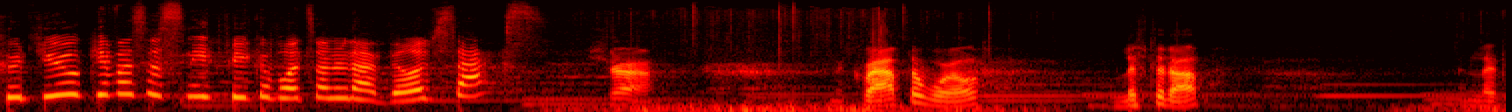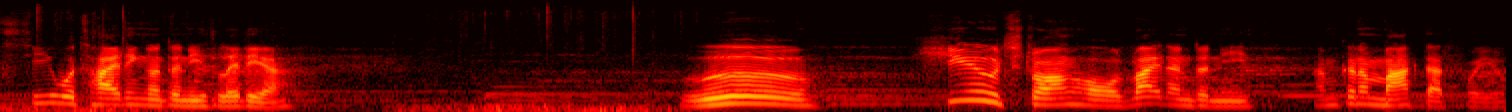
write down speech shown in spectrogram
Could you give us a sneak peek of what's under that village, Saxs? Sure. Grab the world, lift it up, and let's see what's hiding underneath Lydia. Ooh, huge stronghold right underneath. I'm gonna mark that for you.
